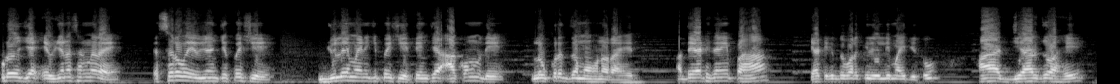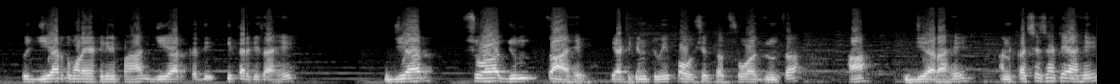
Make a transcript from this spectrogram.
पुढे ज्या योजना सांगणार आहे त्या सर्व योजनांचे पैसे जुलै महिन्याचे पैसे त्यांच्या अकाउंटमध्ये लवकरच जमा होणार आहेत. आता या ठिकाणी पहा या ठिकाणी तुम्हाला केलेली माहिती देतो हा जी आर जो आहे तो जी आर तुम्हाला या ठिकाणी पहा जी आर कधी किती तारखेचा आहे? जी आर सोळा जूनचा आहे. या ठिकाणी तुम्ही पाहू शकता सोळा जूनचा हा जी आर आहे. आणि कशासाठी आहे?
